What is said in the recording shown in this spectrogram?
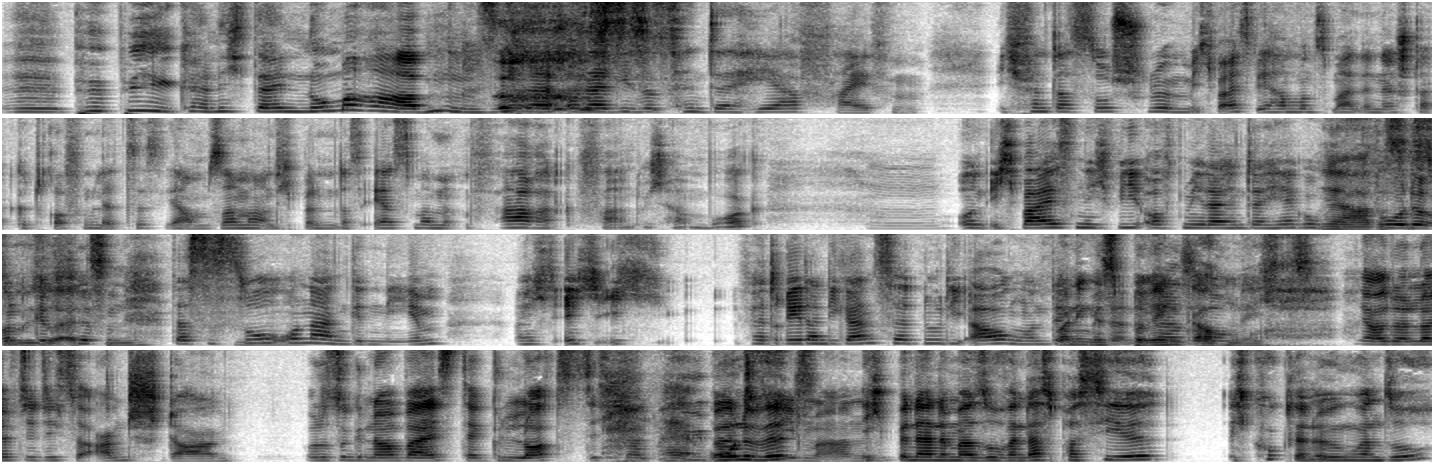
äh, Pippi, kann ich deine Nummer haben? So. Oder, oder dieses Hinterherpfeifen. Ich finde das so schlimm. Ich weiß, wir haben uns mal in der Stadt getroffen letztes Jahr im Sommer und ich bin das erste Mal mit dem Fahrrad gefahren durch Hamburg. Und ich weiß nicht, wie oft mir da hinterhergehupt Ja, wurde und gepfiffen. ätzend. Das ist so Mhm. unangenehm. Ich, ich, ich verdrehe dann die ganze Zeit nur die Augen und Vor allem, denk es bringt so, auch nichts. Ja, oder Leute, die dich so anstarren. Wo du so genau weißt, der glotzt dich gerade Ja, übertrieben ohne Witz, an. ich bin dann immer so, wenn das passiert, ich gucke dann irgendwann so,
